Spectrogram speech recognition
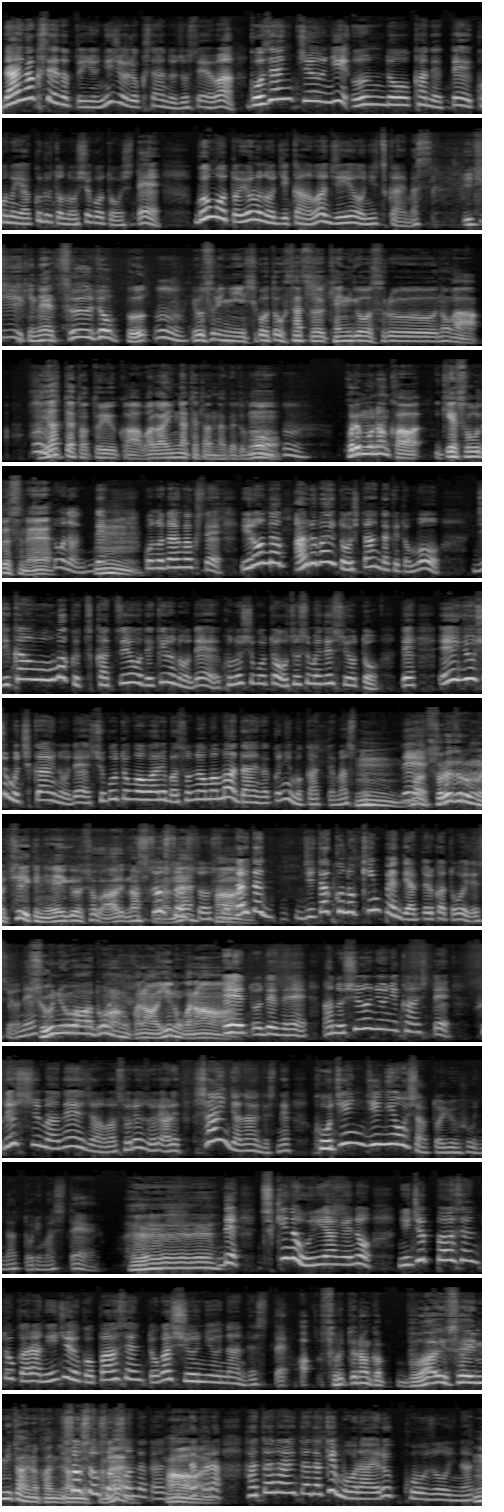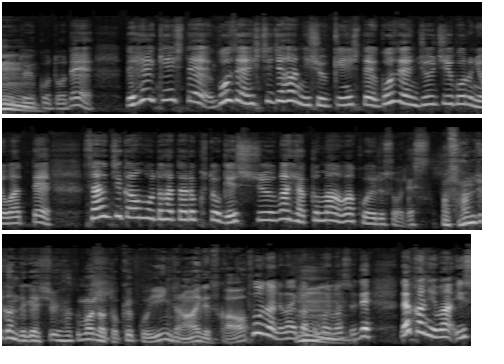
大学生だという26歳の女性は午前中に運動を兼ねてこのヤクルトのお仕事をして午後と夜の時間は自由に使えます。一時期ねツージョップ、うん要するに仕事を2つ兼業するのが流行ってたというか、話題になってたんだけども、うんうんこれもなんかいけそうですね。そうなんで、うん。この大学生いろんなアルバイトをしたんだけども時間をうまく活用できるのでこの仕事はおすすめですよと。で営業所も近いので仕事が終わればそのまま大学に向かってますと。うん。で、まあ、それぞれの地域に営業所がありますかそうらねそうそうそう、はい。大体自宅の近辺でやってる方多いですよね。収入はどうなのかな？いいのかな、えー、とでねあの収入に関してフレッシュマネージャーはそれぞれあれ社員じゃないんですね個人事業者というふうになっておりまして。へえで月の売上の20%から25%が収入なんですって。あそれってなんか歩合制みたいな感じなんですかね？そうそうそうそんな感じ、はいだから働いただけもらえる構造になっているということで,、で平均して午前7時半に出勤して午前11時頃に終わって3時間ほど働くと月収が100万は超えるそうです。まあ、3時間で月収100万だと結構いいんじゃないですか？そうなんじゃないかと思います。で中には1000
